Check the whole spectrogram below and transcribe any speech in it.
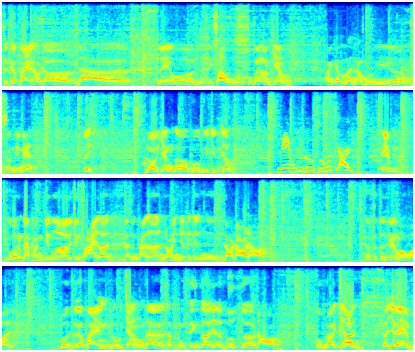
Thưa các bạn áo đỏ đã leo được phía sau của bạn áo trắng khoảng cách là 50 cm. Ê, đội áo trắng đó vừa bị trượt chân. Leo không được luôn á trời Em cố gắng đạp bằng chân ờ, chân phải lên, đạp chân phải lên rồi nhấc cái chân đỏ đỏ đỏ. Đạp từ từ cái một thôi. Vâng thưa các bạn, đội trắng đã sắp tiến tới bước ờ, đỏ. Cùng đội trên, tới cho em.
